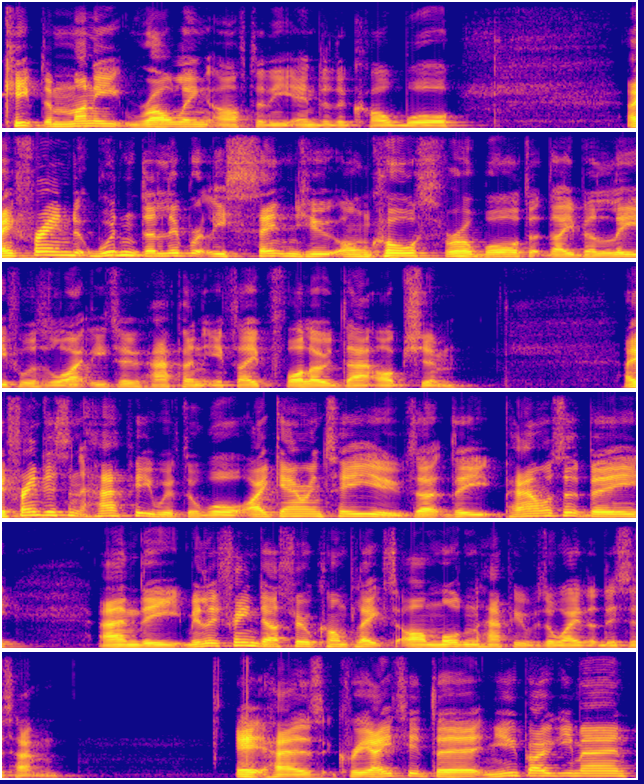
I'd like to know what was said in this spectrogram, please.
keep the money rolling after the end of the Cold War. A friend wouldn't deliberately send you on course for a war that they believe was likely to happen if they followed that option. A friend isn't happy with the war. I guarantee you that the powers that be and the military industrial complex are more than happy with the way that this has happened. It has created their new bogeyman,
